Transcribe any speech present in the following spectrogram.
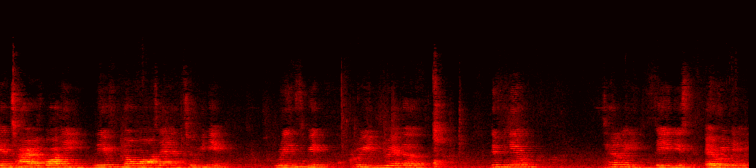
entire body. Leave no more than 2 minutes. Rinse with clean water. Definitely see this every day.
